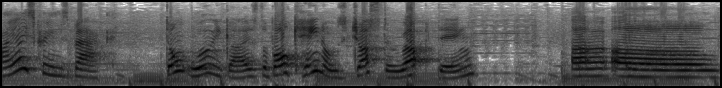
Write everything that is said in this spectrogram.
My ice cream's back. Don't worry, guys, the volcano's just erupting. Uh oh.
